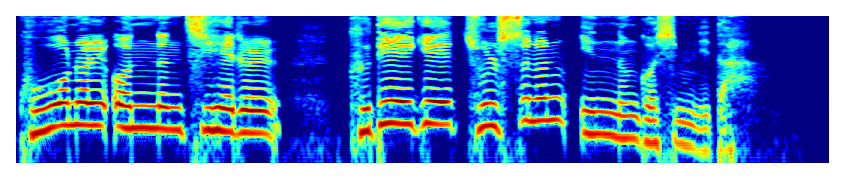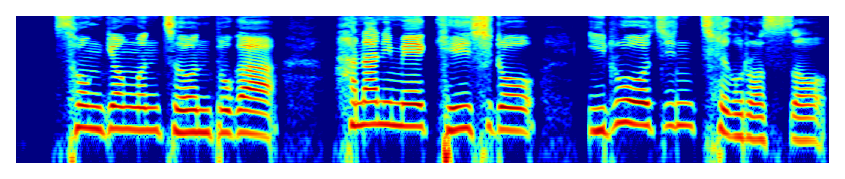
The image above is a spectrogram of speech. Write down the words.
구원을 얻는 지혜를 그대에게 줄 수는 있는 것입니다. 성경은 전부가 하나님의 계시로 이루어진 책으로서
